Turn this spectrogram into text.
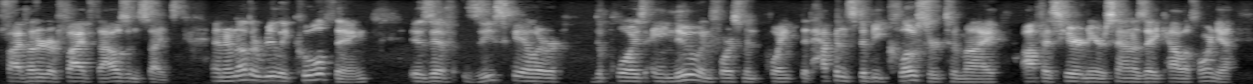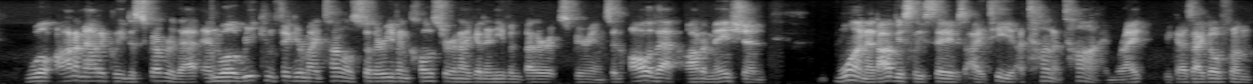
500 or 5,000 sites. And another really cool thing is if Zscaler deploys a new enforcement point that happens to be closer to my office here near San Jose, California, we'll automatically discover that and we'll reconfigure my tunnels so they're even closer and I get an even better experience. And all of that automation, one, it obviously saves IT a ton of time, right? Because I go from,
